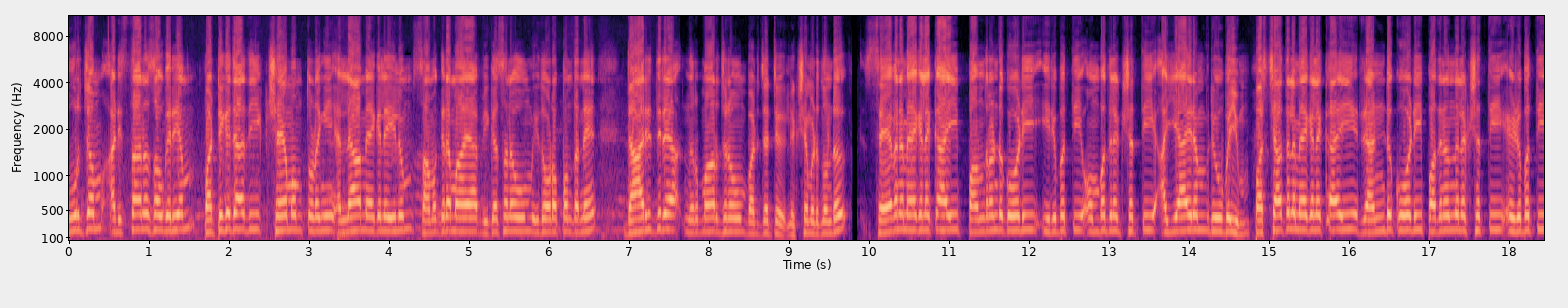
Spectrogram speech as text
ഊർജം അടിസ്ഥാന സൗകര്യം പട്ടികജാതി ക്ഷേമം തുടങ്ങി എല്ലാ മേഖലയിലും സമഗ്രമായ വികസനവും ഇതോടൊപ്പം തന്നെ ദാരിദ്ര്യ നിർമ്മാർജനവും ബഡ്ജറ്റ് ലക്ഷ്യമിടുന്നുണ്ട്. സേവന മേഖലക്കായി പന്ത്രണ്ട് കോടി ഇരുപത്തി ഒമ്പത് ലക്ഷത്തി അയ്യായിരം രൂപയും പശ്ചാത്തല മേഖലക്കായി രണ്ട് കോടി പതിനൊന്ന് ലക്ഷത്തി എഴുപത്തി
